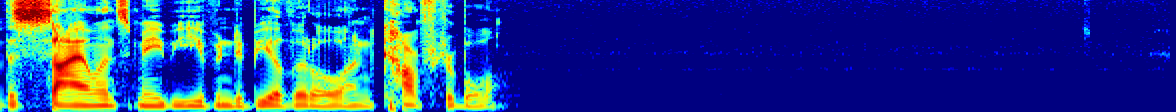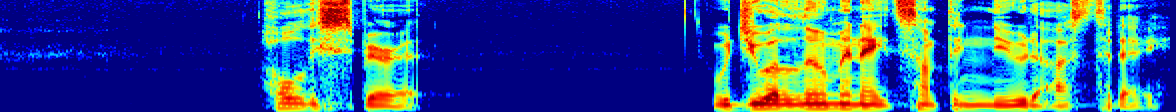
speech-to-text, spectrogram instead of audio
the silence maybe even to be a little uncomfortable. Holy Spirit, would you illuminate something new to us today?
